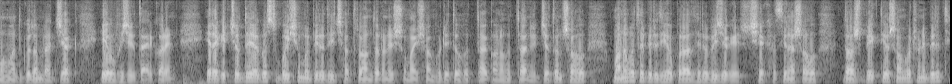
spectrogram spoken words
মোহাম্মদ গুলাম রাজ্জাক এ অভিযোগ দায়ের করেন। এর আগে চোদ্দই আগস্ট বৈষম্য বিরোধী ছাত্র আন্দোলনের সময় সংঘটিত হত্যা, গণহত্যা, নির্যাতন সহ মানবতা বিরোধী অপরাধের অভিযোগে শেখ হাসিনা সহ দশ ব্যক্তি ও সংগঠনের বিরুদ্ধে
